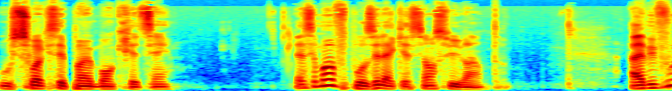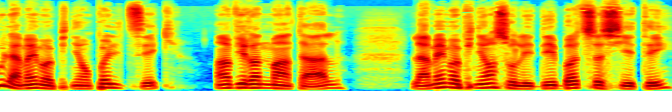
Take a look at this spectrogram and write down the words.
ou soit que ce n'est pas un bon chrétien. Laissez-moi vous poser la question suivante. Avez-vous la même opinion politique, environnementale, la même opinion sur les débats de société,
